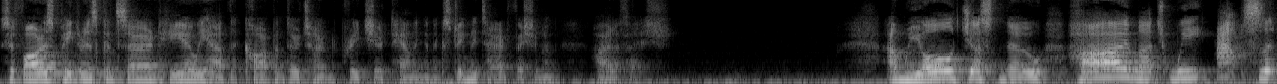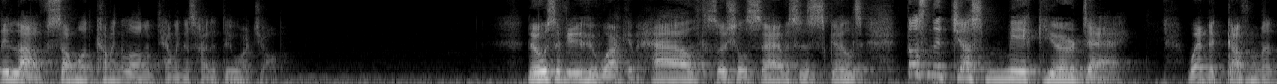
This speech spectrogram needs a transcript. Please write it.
So far as Peter is concerned, here we have the carpenter turned preacher telling an extremely tired fisherman how to fish. And we all just know how much we absolutely love someone coming along and telling us how to do our job. Those of you who work in health, social services, schools, doesn't it just make your day when the government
